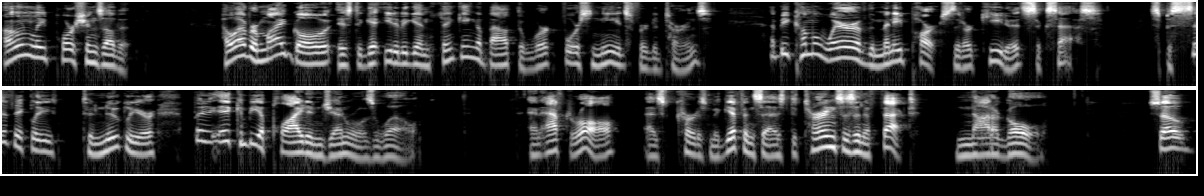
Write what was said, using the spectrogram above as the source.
only portions of it. However, my goal is to get you to begin thinking about the workforce needs for deterrence and become aware of the many parts that are key to its success, specifically to nuclear, but it can be applied in general as well. And after all, as Curtis McGiffin says, deterrence is an effect, not a goal. So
